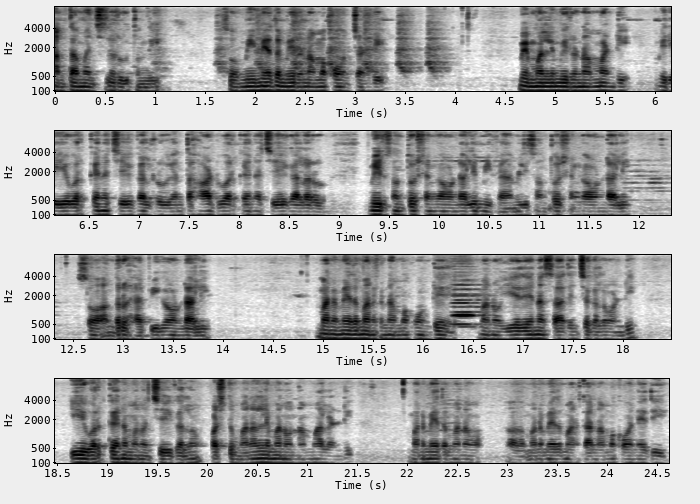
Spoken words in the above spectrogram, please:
అంతా మంచి జరుగుతుంది. సో, మీ మీద మీరు నమ్మకం ఉంచండి. మిమ్మల్ని మీరు నమ్మండి. మీరు ఏ వర్క్ అయినా చేయగలరు. ఎంత హార్డ్ వర్క్ అయినా చేయగలరు. మీరు సంతోషంగా ఉండాలి. మీ ఫ్యామిలీ సంతోషంగా ఉండాలి. సో, అందరూ హ్యాపీగా ఉండాలి. మన మీద మనకు నమ్మకం ఉంటే మనం ఏదైనా సాధించగలమండి. ఏ వర్క్ అయినా మనం చేయగలం. ఫస్ట్ మనల్ని మనం నమ్మాలండి. మన మీద మనం మన మీద మనకు ఆ నమ్మకం అనేది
